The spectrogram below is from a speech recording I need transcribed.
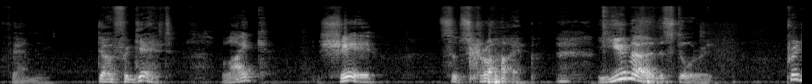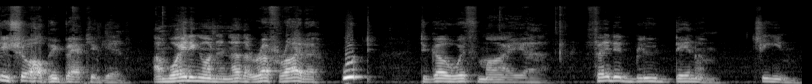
family. Don't forget, like, share, subscribe. You know the story. Pretty sure I'll be back again. I'm waiting on another Rough Rider woot, to go with my uh, Faded Blue Denim Jean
